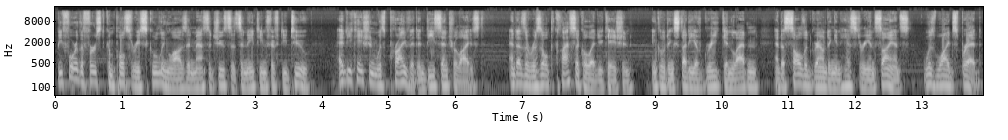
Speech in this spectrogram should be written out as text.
Before the first compulsory schooling laws in Massachusetts in 1852, education was private and decentralized, and as a result, classical education, including study of Greek and Latin and a solid grounding in history and science, was widespread.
